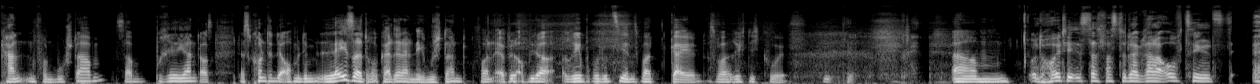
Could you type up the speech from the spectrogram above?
Kanten von Buchstaben. Das sah brillant aus. Das konnte der auch mit dem Laserdrucker, der daneben stand, von Apple auch wieder reproduzieren. Das war geil. Das war richtig cool. ähm, Und heute ist das, was du da gerade aufzählst, äh,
